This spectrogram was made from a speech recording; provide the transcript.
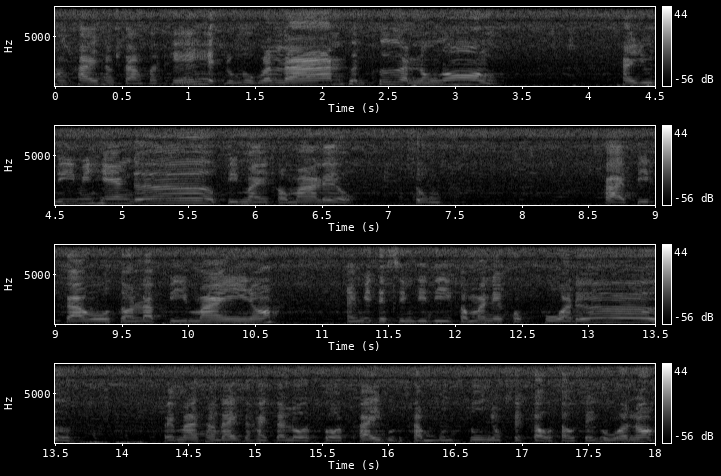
ทางไทยทางต่างประเทศ ลูกๆหลานๆเพื่อนๆน้องๆ ให้อยู่ดีไม่แห้งเด้อ ปีใหม่เขามาแล้วส่งถ่ายปีเก่าตอนรับปีใหม่เนาะ ให้มีแต่สิ่งดีๆ เขามาในครอบครัวเด้อ ไปมาทางใดก็ให้ตลอดปลอดภัยบุญคำบุญสู้ยกใส่เก่าเสาใส่หัวเนาะ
